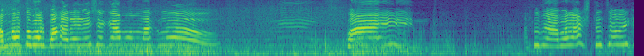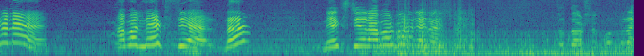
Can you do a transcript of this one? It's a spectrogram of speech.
আম্মা তোমার বাহারাইন এসে কেমন লাগল? ফাইন তুমি আবার আসতে চাও এখানে? আবার নেক্সট ইয়ার না? নেক্সট ইয়ার আবার বাহারাইন আসবে। তো দর্শক বন্ধুরা,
